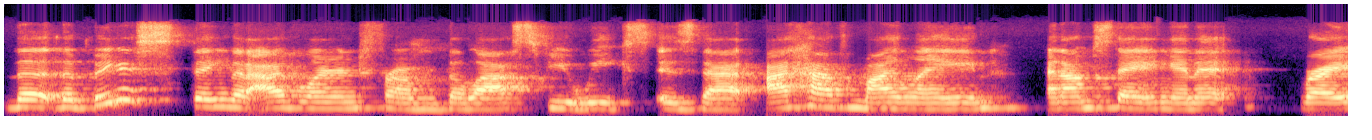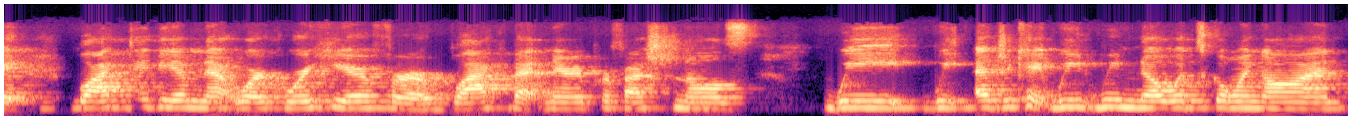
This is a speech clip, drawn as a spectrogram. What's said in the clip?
the the biggest thing that I've learned from the last few weeks is that I have my lane and I'm staying in it right? Black DVM Network, we're here for Black veterinary professionals. We we educate, we we know what's going on.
